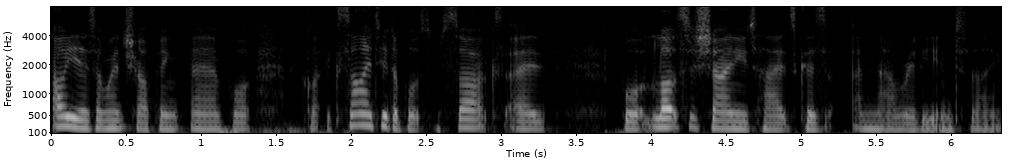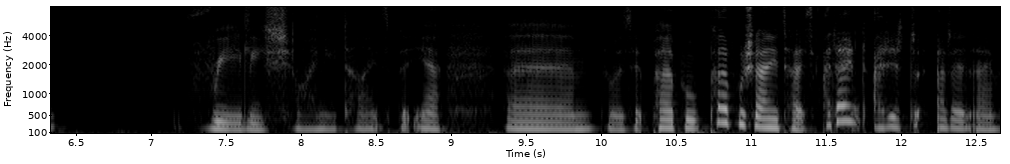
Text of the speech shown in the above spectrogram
Oh yes, I went shopping. Uh, bought. I got excited. I bought some socks. I bought lots of shiny tights because I'm now really into like really shiny tights. But yeah, um, what was it? Purple, purple shiny tights. I don't. I just. I don't know.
